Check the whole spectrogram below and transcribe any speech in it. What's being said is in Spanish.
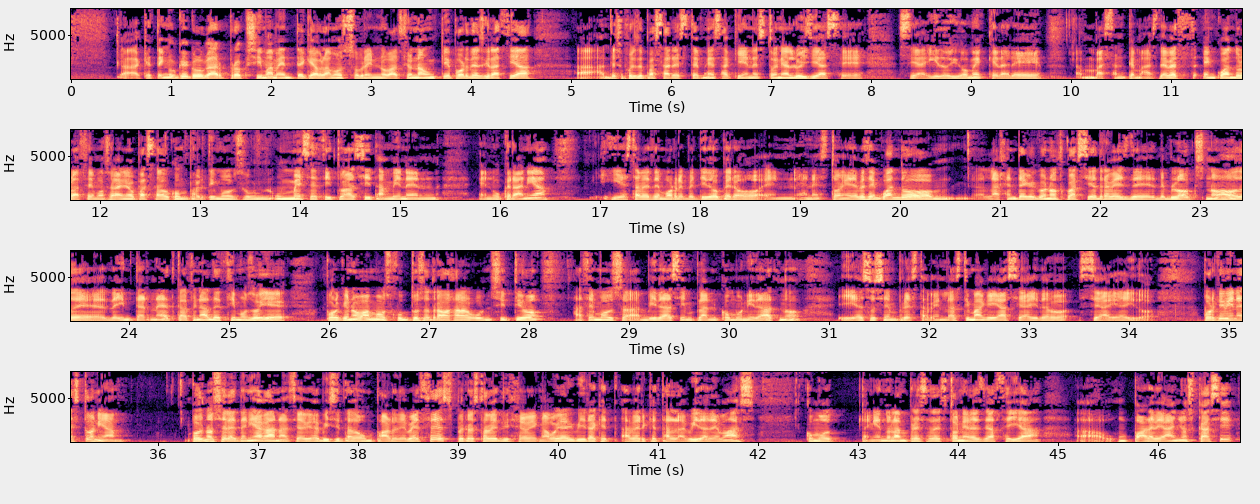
uh, que tengo que colgar próximamente, que hablamos sobre innovación, aunque por desgracia, uh, después de pasar este mes aquí en Estonia, Luis ya se, se ha ido. Yo me quedaré bastante más. De vez en cuando lo hacemos. El año pasado compartimos un, un mesecito así también en, en Ucrania y esta vez hemos repetido, pero en, en, Estonia. De vez en cuando, la gente que conozco así a través de, de blogs, ¿no? De, de, internet, que al final decimos, oye, ¿por qué no vamos juntos a trabajar a algún sitio? Hacemos uh, vida así en plan comunidad, ¿no? Y eso siempre está bien. Lástima que ya se, ha ido, se haya ido. ¿Por qué viene Estonia? Pues no sé, le tenía ganas, ya había visitado un par de veces, pero esta vez dije, venga, voy a vivir a, que, a ver qué tal la vida. Además, como teniendo la empresa de Estonia desde hace ya un par de años casi,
